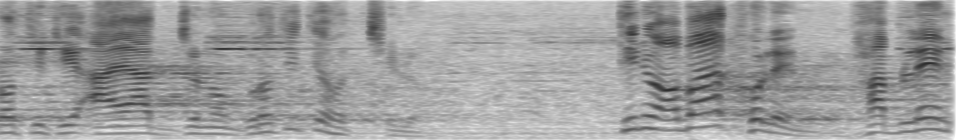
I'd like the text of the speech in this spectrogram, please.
প্রতিটি আয়াত যেন গ্রথিত হচ্ছিল। তিনি অবাক হলেন, ভাবলেন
